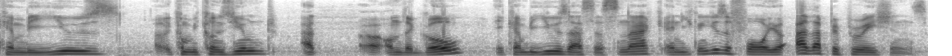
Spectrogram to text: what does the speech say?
can be used, it can be consumed at, uh, on the go. It can be used as a snack, and you can use it for your other preparations.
